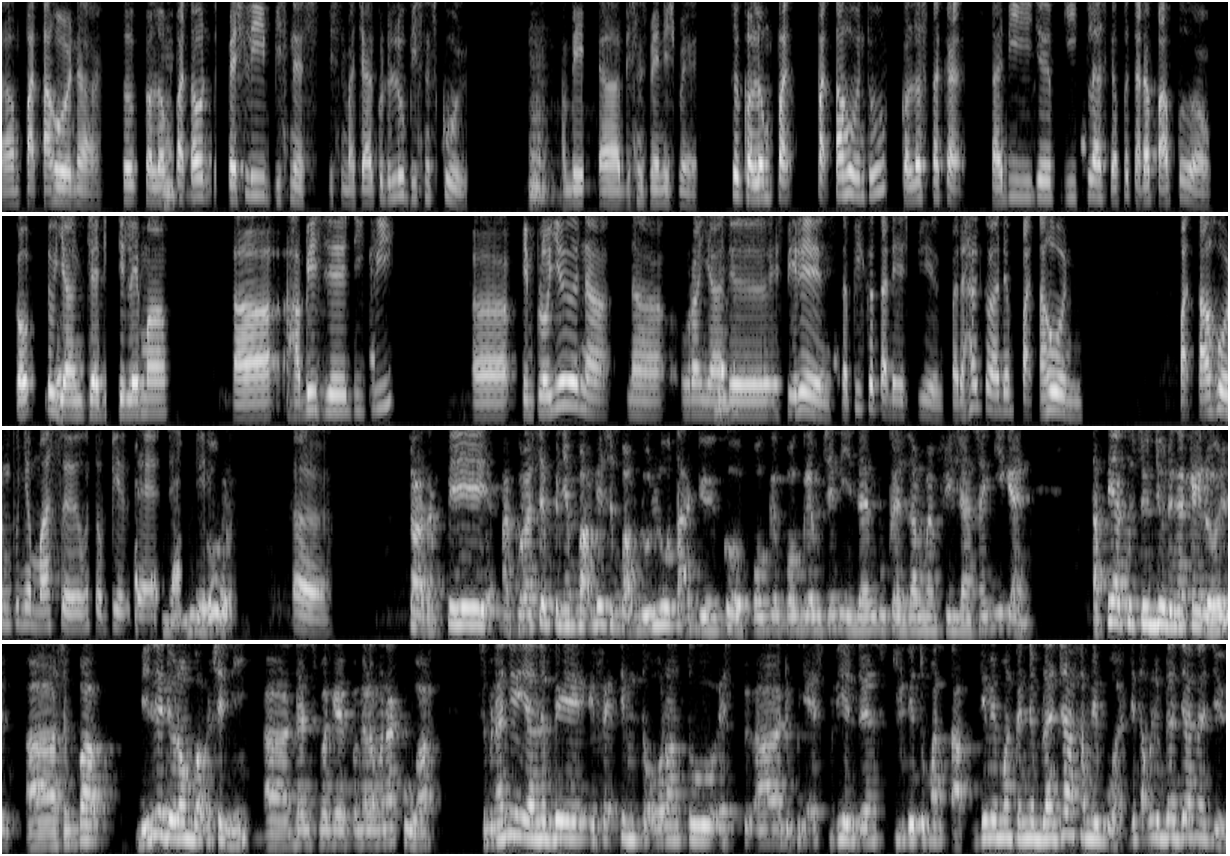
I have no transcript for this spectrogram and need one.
uh, empat uh, tahun lah. So kalau hmm. empat hmm. tahun especially business, business macam aku dulu business school. Hmm. Ambil uh, business management. So kalau empat empat tahun tu kalau setakat study je pergi kelas ke apa tak dapat apa tau. Kau tu yang jadi dilema uh, habis je degree uh, employer nak nak orang yang ada experience tapi kau tak ada experience padahal kau ada empat tahun 4 tahun punya masa untuk build that experience. Uh. Tak, tapi aku rasa penyebab dia sebab dulu tak ada kot program-program macam ni dan bukan zaman freelance lagi kan. Tapi aku setuju dengan Khairul uh, sebab bila dia orang buat macam ni uh, dan sebagai pengalaman aku ah uh, sebenarnya yang lebih efektif untuk orang tu uh, dia punya experience dan skill dia tu mantap dia memang kena belajar sambil buat dia tak boleh belajar saja.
